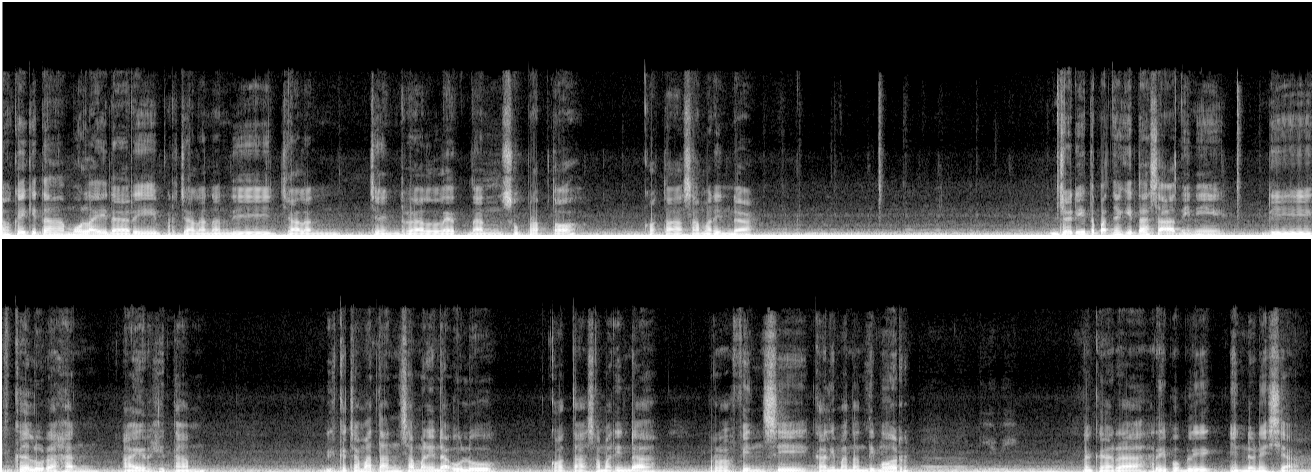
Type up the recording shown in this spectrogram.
Oke, kita mulai dari perjalanan di Jalan Jenderal Letnan Suprapto, Kota Samarinda. Jadi tepatnya kita saat ini di Kelurahan Air Hitam di Kecamatan Samarinda Ulu, Kota Samarinda, Provinsi Kalimantan Timur, Negara Republik Indonesia.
